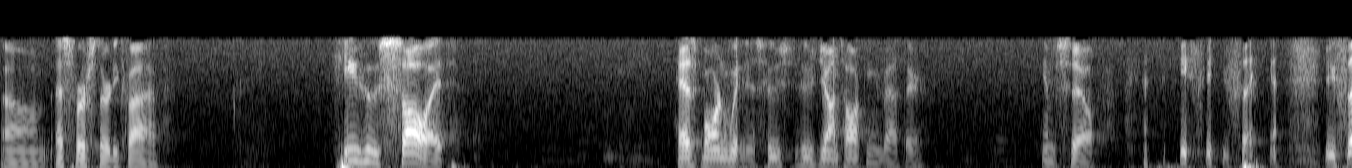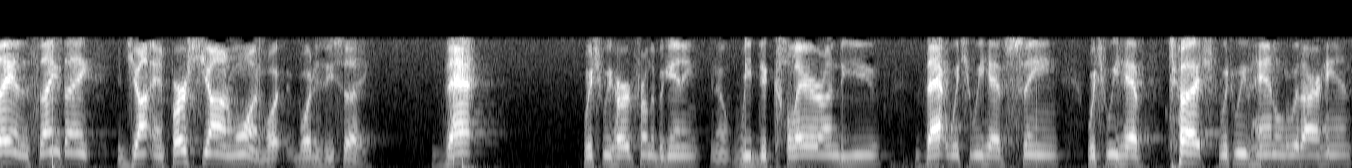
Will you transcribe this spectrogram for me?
Um, that's verse 35. He who saw it has borne witness. Who's who's John talking about there? Himself. he's, saying, he's saying the same thing in, John, in 1 John 1. What what does he say? That which we heard from the beginning, you know, we declare unto you that which we have seen, which we have touched, which we've handled with our hands.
